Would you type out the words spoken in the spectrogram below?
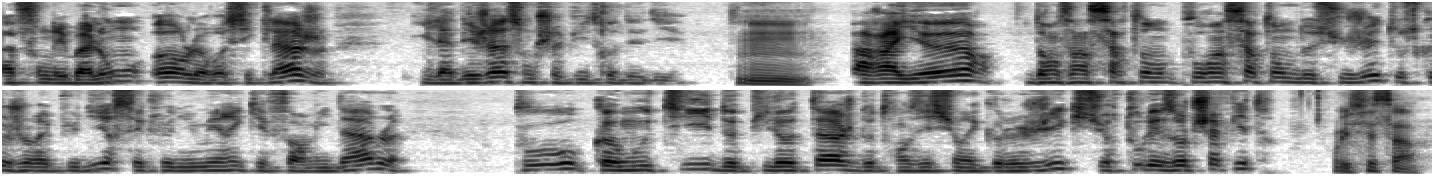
à fond les ballons. Or, le recyclage, il a déjà son chapitre dédié. Hmm. Par ailleurs, dans un certain, pour un certain nombre de sujets, tout ce que j'aurais pu dire, c'est que le numérique est formidable pour, comme outil de pilotage de transition écologique sur tous les autres chapitres. Oui, c'est ça.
